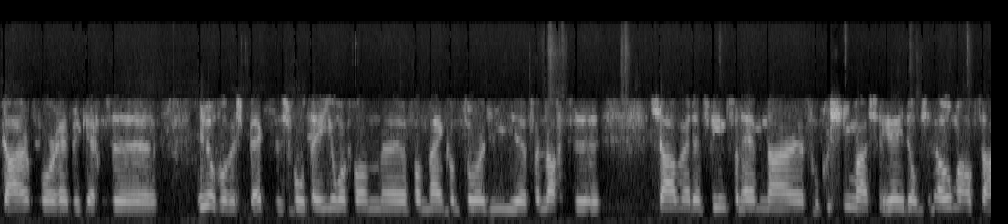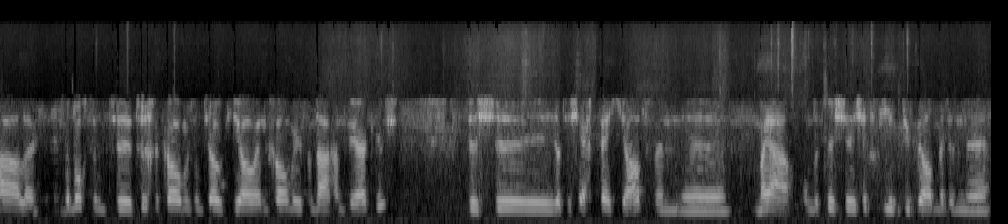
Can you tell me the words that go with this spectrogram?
daarvoor heb ik echt heel veel respect. Dus bijvoorbeeld een jongen van, van mijn kantoor die vannacht samen met een vriend van hem naar Fukushima is gereden om zijn oma op te halen. Vanochtend teruggekomen van Tokio en gewoon weer vandaag aan het werk is. Dus dat is echt petje af. En, maar ja, ondertussen zit hij hier natuurlijk wel met een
